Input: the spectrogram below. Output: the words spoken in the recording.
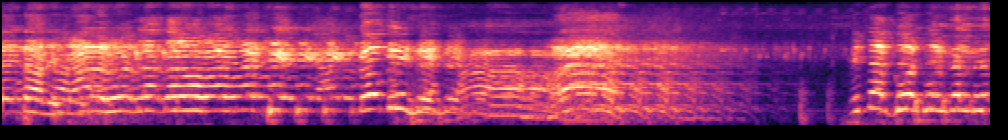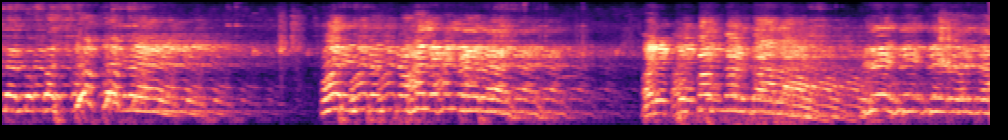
જતા ને તારે રોટલા કરવા વાળી નથી આ તો ડોગરી છે હા इतना गोर जंगल में इतना फोकस क्यों कर रहे हैं और इतना कहाँ लेके जा रहा है अरे पकड़ कर जा रहा हूँ अरे नहीं रहना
